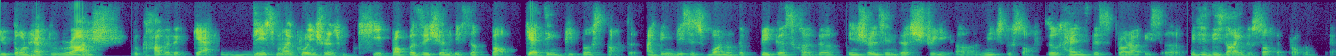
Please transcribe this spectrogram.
You don't have to rush to cover the gap. This micro insurance key proposition is about getting people started. I think this is one of the biggest hurdle insurance industry uh, needs to solve. So hence this product is uh, it is designed to solve that problem. Yeah.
